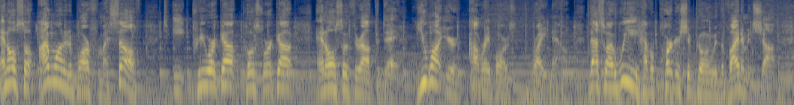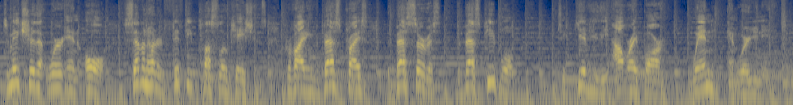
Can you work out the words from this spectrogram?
and also I wanted a bar for myself to eat pre workout, post workout, and also throughout the day. You want your Outright Bars right now. That's why we have a partnership going with the Vitamin Shoppe to make sure that we're in all 750 plus locations, providing the best price, the best service, the best people to give you the outright bar when and where you need it.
